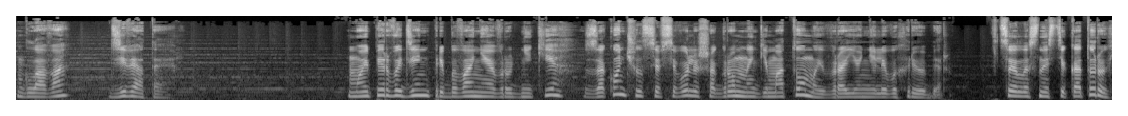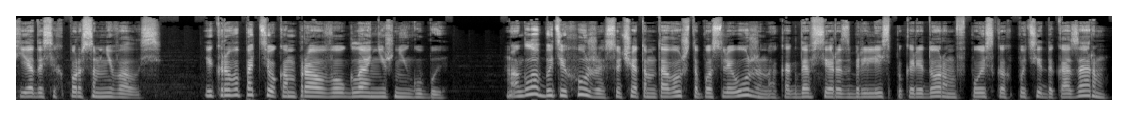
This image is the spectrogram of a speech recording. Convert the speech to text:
Глава 9. Мой первый день пребывания в руднике закончился всего лишь огромной гематомой в районе левых ребер, в целостности которых я до сих пор сомневалась, и кровоподтеком правого угла нижней губы. Могло быть и хуже, с учетом того, что после ужина, когда все разбрелись по коридорам в поисках пути до казарм,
